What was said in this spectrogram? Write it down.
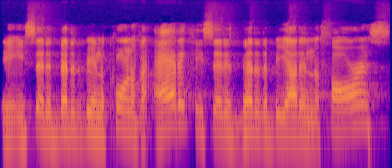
He said it's better to be in the corner of an attic. He said it's better to be out in the forest.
